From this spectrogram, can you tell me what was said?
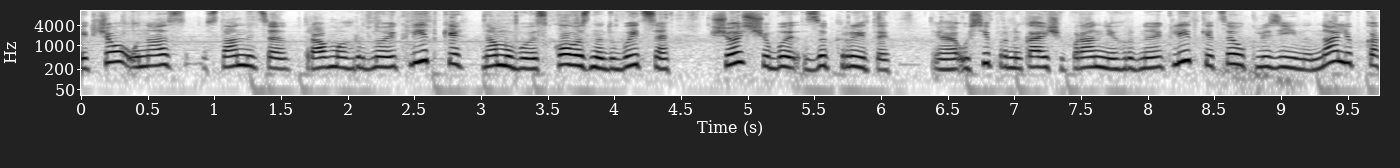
Якщо у нас станеться травма грудної клітки, нам обов'язково знадобиться щось, щоб закрити е, усі проникаючі поранення грудної клітки. Це оклюзійна наліпка,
